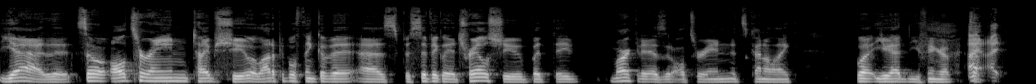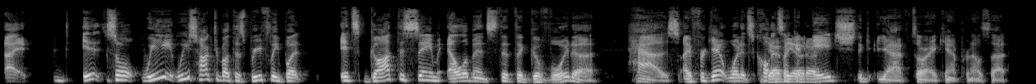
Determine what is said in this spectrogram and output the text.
Yeah, the, so all terrain type shoe. A lot of people think of it as specifically a trail shoe, but they market it as an all terrain. It's kind of like what you had your finger up. I, I, I it, so we we talked about this briefly, but it's got the same elements that the Gaviota has. I forget what it's called. It's like an H. Yeah, sorry, I can't pronounce that.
